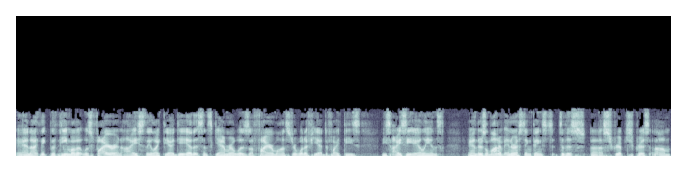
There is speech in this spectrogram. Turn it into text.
and I think the theme of it was fire and ice. They liked the idea that since Gamera was a fire monster, what if he had to fight these these icy aliens? And there's a lot of interesting things to, to this uh, script, Chris. Um,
